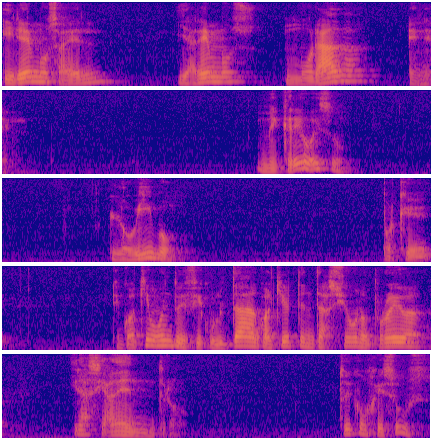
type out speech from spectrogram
Iremos a Él y haremos morada en Él. ¿Me creo eso? lo vivo. Porque en cualquier momento de dificultad, cualquier tentación o prueba, ir hacia adentro. Estoy con Jesús.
